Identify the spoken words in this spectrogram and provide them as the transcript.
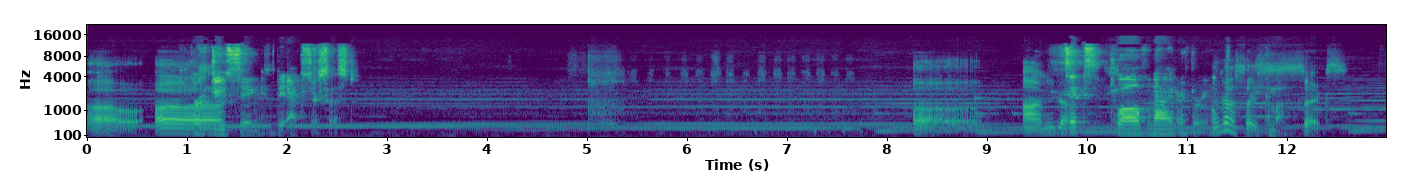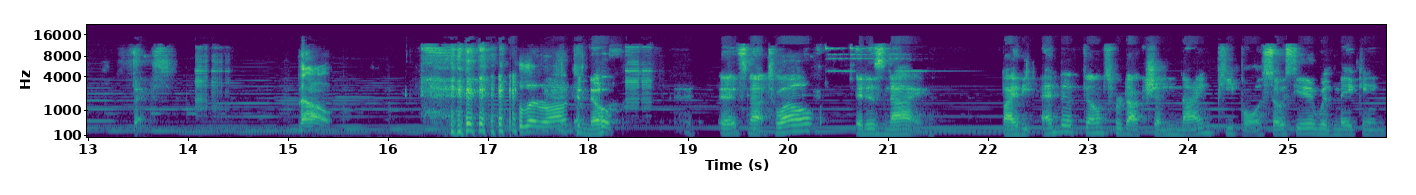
Oh, uh. producing The Exorcist? Uh, I'm gonna. 6, 12, 9, or 3? I'm gonna say Come on. six. 6. No. Was I wrong? nope. It's not 12, it is 9. By the end of film's production, nine people associated with making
